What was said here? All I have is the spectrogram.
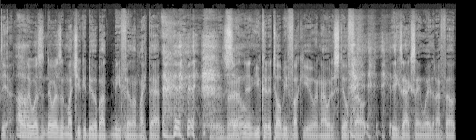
yeah. Well, um, there wasn't, there wasn't much you could do about me feeling like that. Was, uh, and you could have told me "fuck you," and I would have still felt the exact same way that I felt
